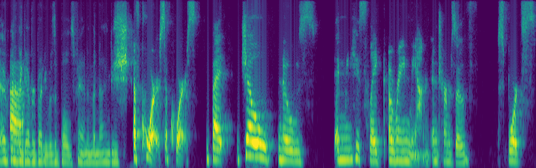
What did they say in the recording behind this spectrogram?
I, I think Uh, everybody was a Bulls fan in the 90s. Of course, of course. But Joe knows, I mean, he's like a rain man in terms of sports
